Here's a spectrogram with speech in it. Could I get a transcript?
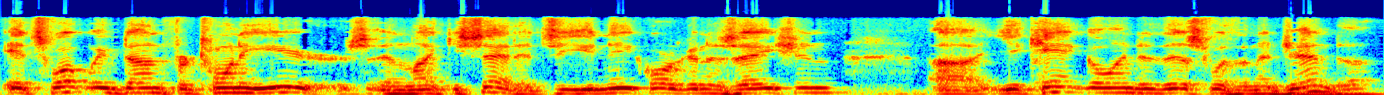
it's what we've done for 20 years. And like you said, it's a unique organization. Uh, you can't go into this with an agenda.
